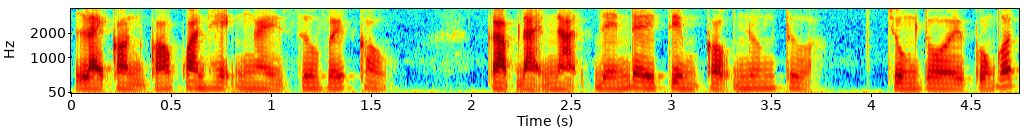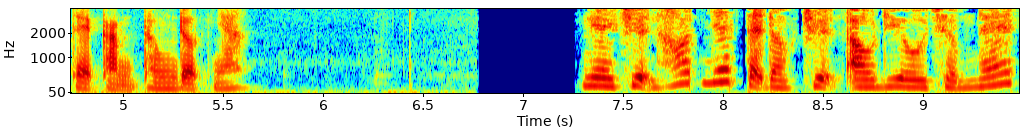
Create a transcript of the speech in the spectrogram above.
lại còn có quan hệ ngày xưa với cậu. Gặp đại nạn đến đây tìm cậu nương tựa, chúng tôi cũng có thể cảm thông được nhé. Nghe chuyện hot nhất tại đọc truyện audio.net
